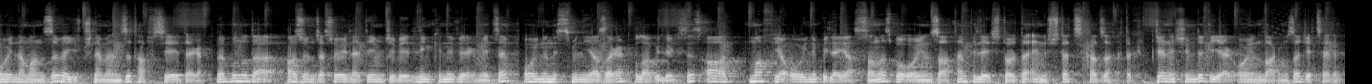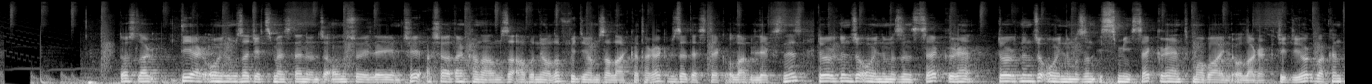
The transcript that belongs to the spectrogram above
Oynamanızı ve yüklemenizi tavsiye ederim. Ve bunu da az önce söylediğim gibi linkini vermeyeceğim. Oyunun ismini yazarak bulabilirsiniz. Aa, mafya oyunu bile yazsanız bu oyun zaten Play Store'da en üstte çıkacaktır. Gelin şimdi diğer oyunlarımıza geçelim. Dostlar, diğer oyunumuza geçmezden önce onu söyleyeyim ki aşağıdan kanalımıza abone olup videomuza like atarak bize destek olabilirsiniz. Dördüncü oyunumuzun ise Grand, dördüncü oyunumuzun ismi ise Grand Mobile olarak gidiyor. Bakın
